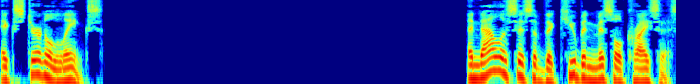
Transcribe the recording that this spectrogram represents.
External links Analysis of the Cuban Missile Crisis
